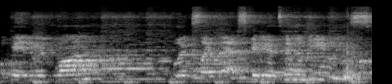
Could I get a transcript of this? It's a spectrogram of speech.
Okay, move one looks like this. Get your 10 of these.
